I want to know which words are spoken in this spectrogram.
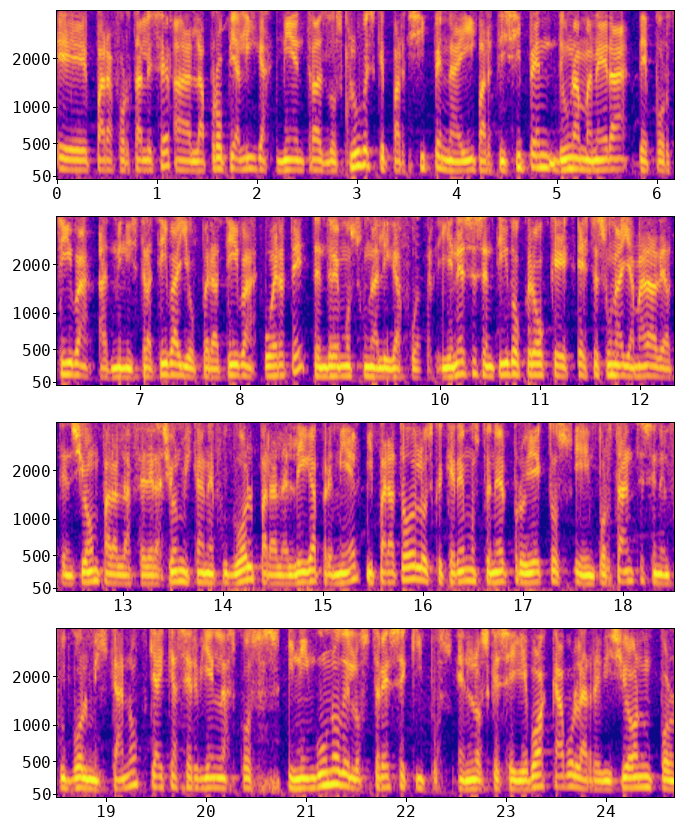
eh, para fortalecer a la propia liga, mientras los clubes que participen ahí participen de una manera deportiva, administrativa y operativa fuerte, tendremos una liga fuerte. Y en ese sentido creo que esta es una llamada de atención para la Federación Mexicana de Fútbol, para la Liga Premier y para todos los que queremos tener proyectos importantes en el fútbol mexicano, que hay que hacer bien las cosas y ninguno de los tres equipos en los que se llevó a cabo la revisión por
